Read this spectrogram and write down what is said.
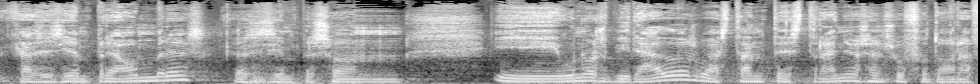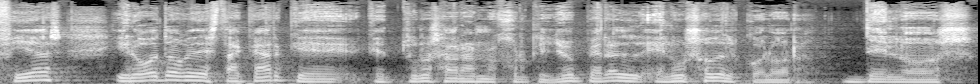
casi siempre hombres, casi siempre son. Y unos virados bastante extraños en sus fotografías. Y luego tengo que destacar que, que tú lo sabrás mejor que yo, pero el, el uso del color, de los,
